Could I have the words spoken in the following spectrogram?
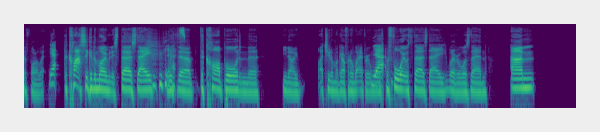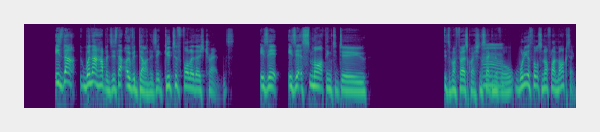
to follow it. Yeah. The classic of the moment is Thursday with the the cardboard and the you know I cheated on my girlfriend or whatever it was Yeah. before it was Thursday, whatever it was then. Um is that when that happens, is that overdone? Is it good to follow those trends? Is it is it a smart thing to do? It's my first question. Second of Mm. all, what are your thoughts on offline marketing?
